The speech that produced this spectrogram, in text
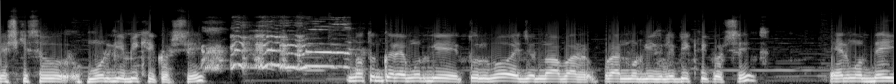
বেশ কিছু মুরগি বিক্রি করছি। নতুন করে মুরগি তুলবো, এই জন্য আবার পুরান মুরগিগুলি বিক্রি করছি। এর মধ্যেই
